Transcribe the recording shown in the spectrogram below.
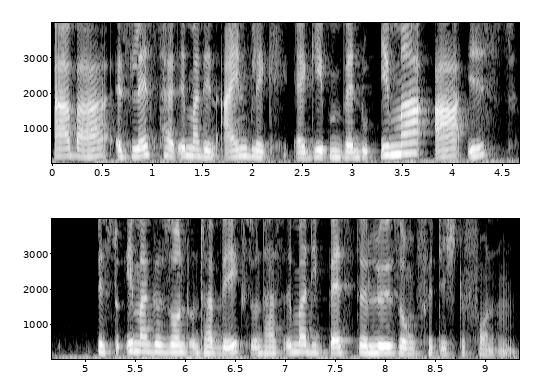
Aber es lässt halt immer den Einblick ergeben, wenn du immer A isst, bist du immer gesund unterwegs und hast immer die beste Lösung für dich gefunden.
